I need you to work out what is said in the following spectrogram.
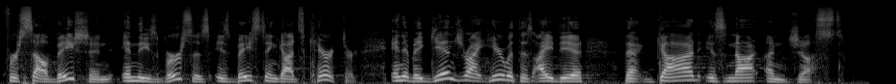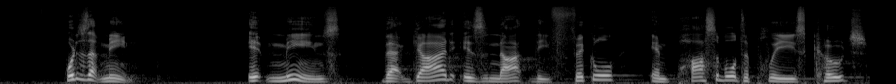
for salvation in these verses is based in God's character. And it begins right here with this idea that God is not unjust. What does that mean? It means that God is not the fickle, impossible to please coach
